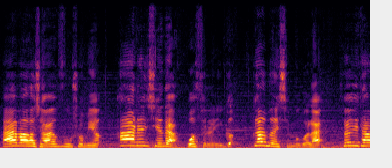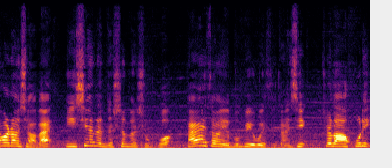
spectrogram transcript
白爸和小白夫妇说明，阿珍现在活死人一个，根本醒不过来，所以他会让小白以现在的身份生活。白嫂也不必为此担心，这老狐狸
